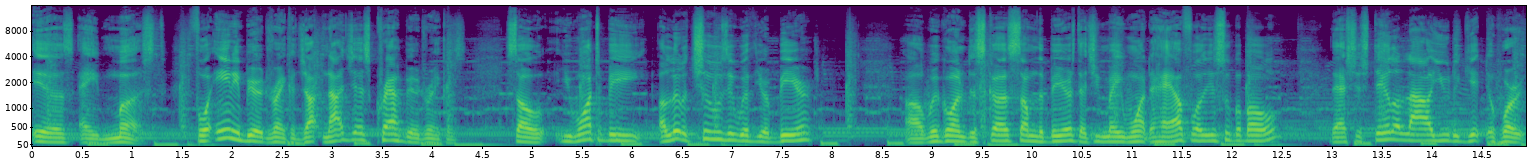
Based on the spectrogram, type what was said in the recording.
is a must for any beer drinker, not just craft beer drinkers. So you want to be a little choosy with your beer. Uh, we're going to discuss some of the beers that you may want to have for your Super Bowl that should still allow you to get to work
